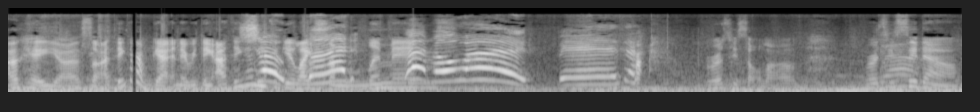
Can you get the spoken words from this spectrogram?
Oh. Okay, y'all. So I think I've gotten everything. I think I need to get like some lemon. Rosie's so loud. Rosie, sit down.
